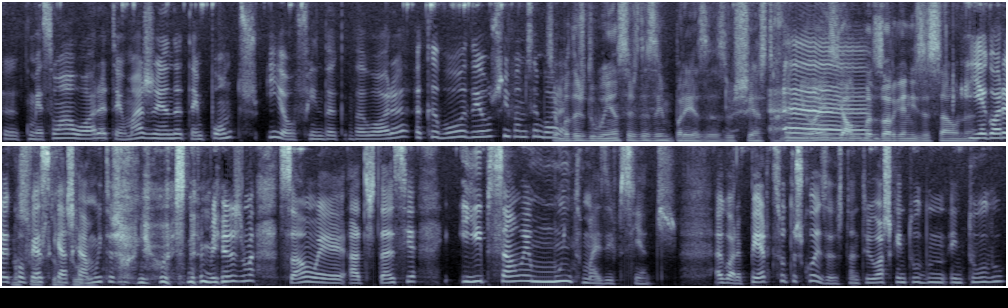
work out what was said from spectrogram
eh, começam à hora, têm uma agenda, têm pontos e ao fim da, da hora acabou, adeus e vamos embora. Isso é uma das doenças das empresas, o excesso de reuniões uh, e alguma desorganização. Na, e agora confesso que acho que há muitas reuniões na mesma, são é, à distância e são é muito mais eficientes. Agora, perde-se outras coisas. Portanto, eu acho que em tudo, em tudo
